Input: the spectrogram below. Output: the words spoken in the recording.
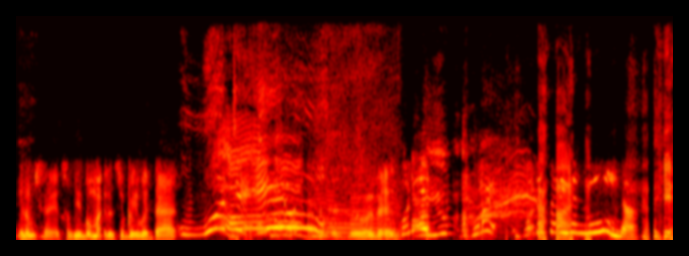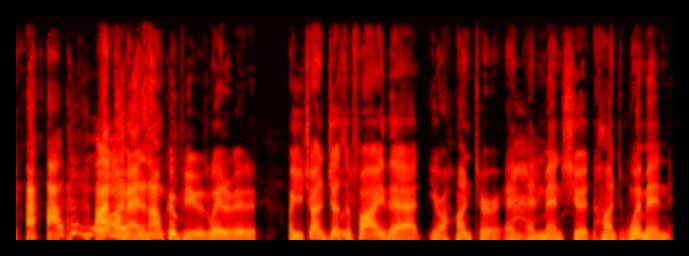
You know what I'm saying? Some people might disagree with that. What? Oh. This is what it is. What, Are you? what what does that even mean? yeah, I'm a man and I'm confused. Wait a minute. Are you trying to justify that you're a hunter and, and men should hunt women?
